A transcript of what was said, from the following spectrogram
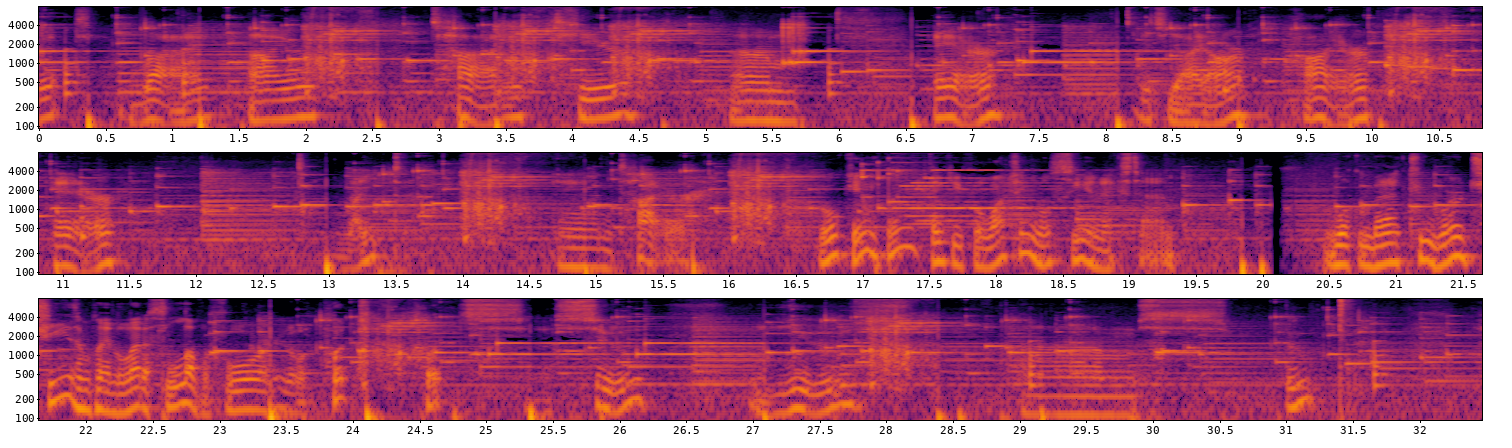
writ, rye, ire, tie, tear, um, air, H-E-I-R, higher, air, right, and tire. Okay, well, thank you for watching. We'll see you next time. Welcome back to Word Cheese. I'm playing Lettuce Level 4. Here we go. Put, puts, sue, use, um, spoot.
